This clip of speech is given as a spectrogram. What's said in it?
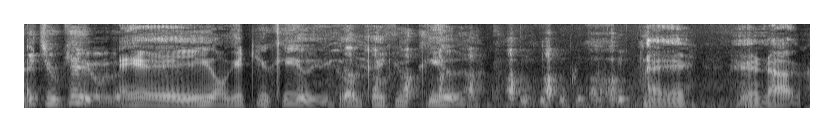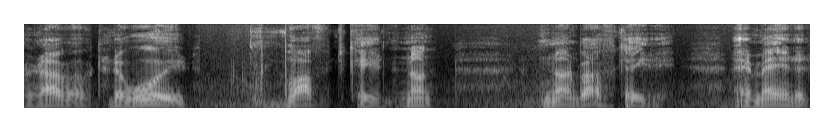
get you killed. Yeah, he gonna get you killed. He gonna get you killed. and, and I, and I, the word bifurcated, non, non-bifurcated. And man, that-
